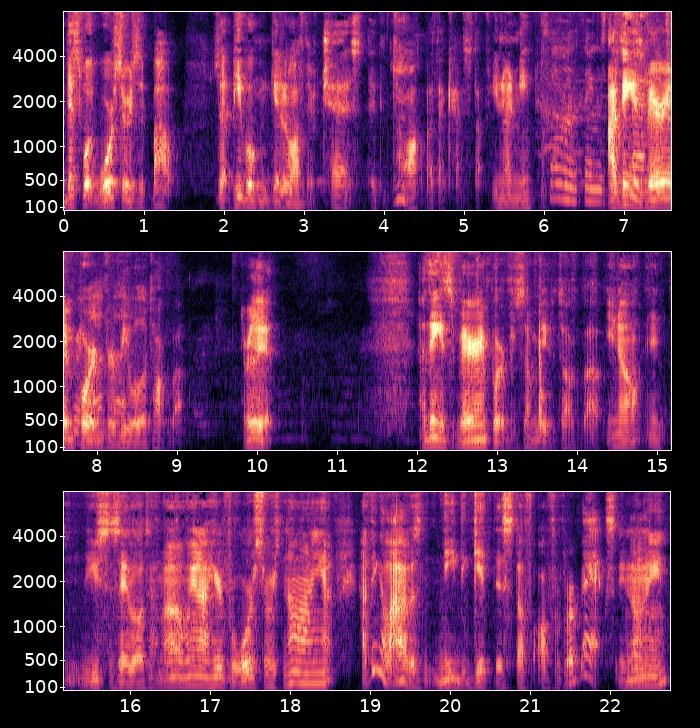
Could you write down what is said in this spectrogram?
that's what War Story is about. So that people can get it off their chest. They can Yeah. talk about that kind of stuff. You know what I mean? Some of the things. I think it's very what you bring important up, for but- people to talk about. I really do. I think it's very important for somebody to talk about, you know? And you used to say all the time, oh, we're not here for war stories. No, I mean, I- I think a lot of us need to get this stuff off of our backs. You know what I mean?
